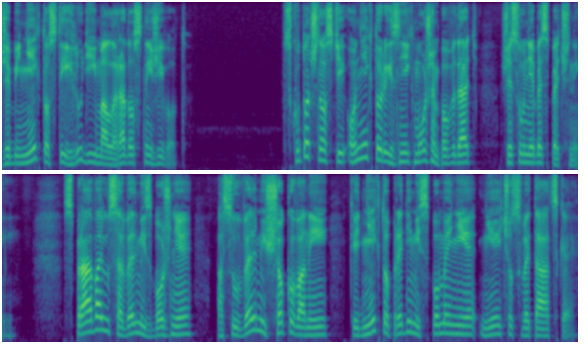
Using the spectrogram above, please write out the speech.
že by niekto z tých ľudí mal radostný život. V skutočnosti o niektorých z nich môžem povedať, že sú nebezpeční. Správajú sa veľmi zbožne a sú veľmi šokovaní, keď niekto pred nimi spomenie niečo svetácké.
